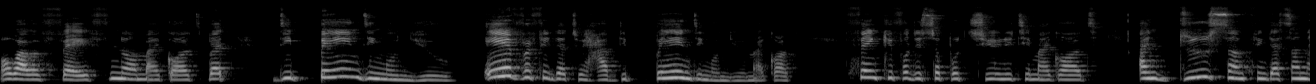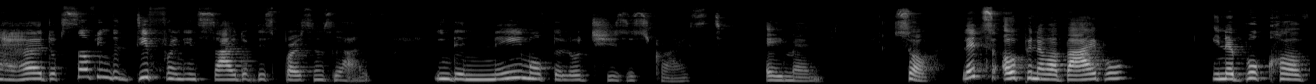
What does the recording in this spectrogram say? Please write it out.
of our faith, no, my God, but depending on you, everything that we have depending on you, my God. Thank you for this opportunity, my God. And do something that's unheard of, something that's different inside of this person's life in the name of the Lord Jesus Christ. Amen. So let's open our Bible in a book of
